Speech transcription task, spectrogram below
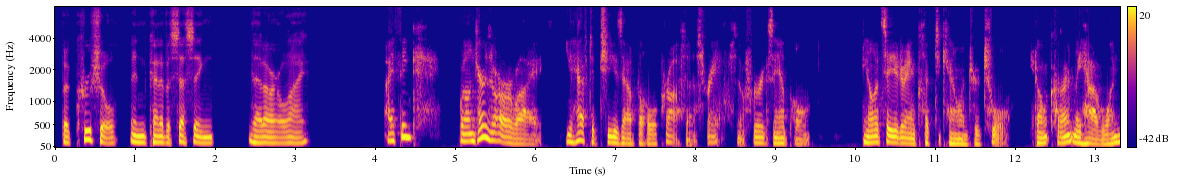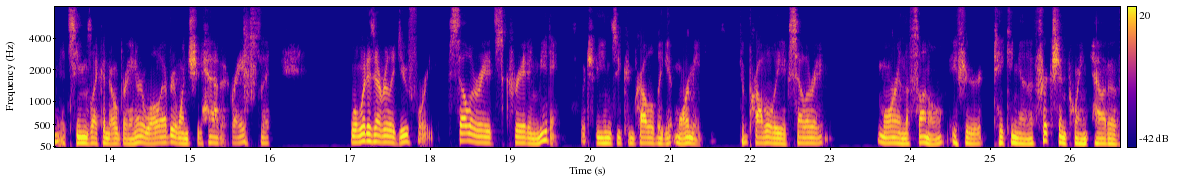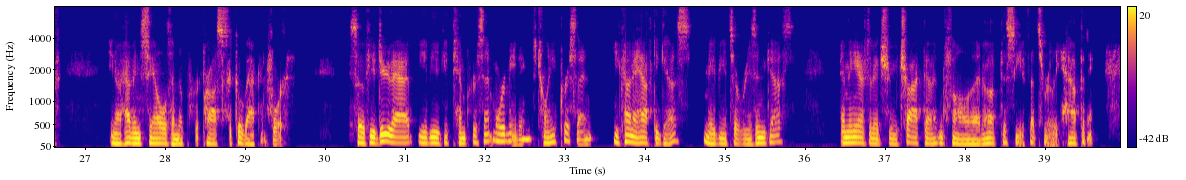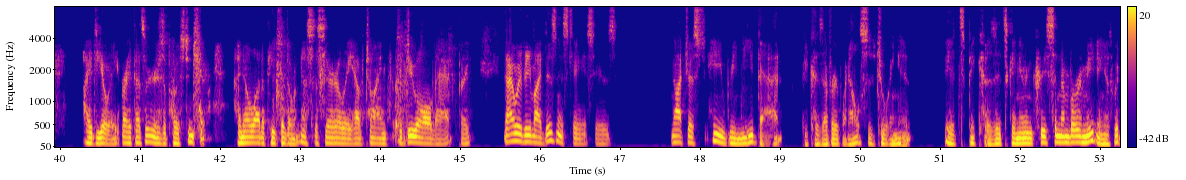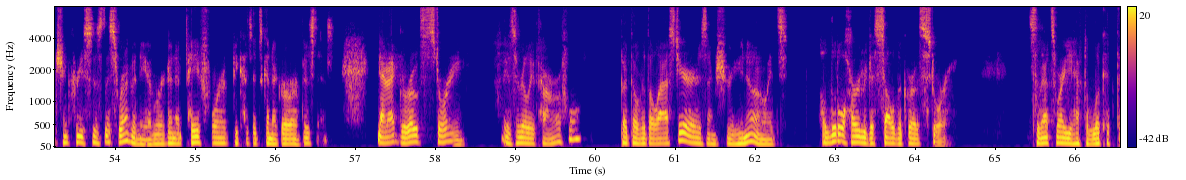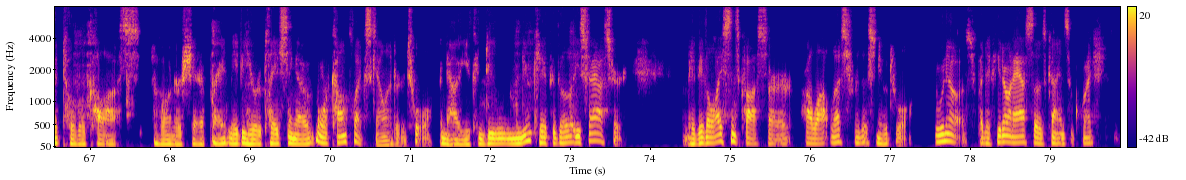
but crucial in kind of assessing that ROI? I think, well, in terms of ROI, you have to tease out the whole process, right? So, for example, you know, let's say you're doing a click to calendar tool. You don't currently have one. It seems like a no brainer. Well, everyone should have it, right? But well, what does that really do for you? Accelerates creating meetings which means you can probably get more meetings. You can probably accelerate more in the funnel if you're taking a friction point out of, you know, having sales and the process go back and forth. So if you do that, maybe you get 10% more meetings, 20%. You kind of have to guess. Maybe it's a reasoned guess. And then you have to make sure you track that and follow that up to see if that's really happening. Ideally, right? That's what you're supposed to do. I know a lot of people don't necessarily have time to do all that, but that would be my business case is not just, hey, we need that, because everyone else is doing it. It's because it's going to increase the number of meetings, which increases this revenue, and we're going to pay for it because it's going to grow our business. Now, that growth story is really powerful, but over the last years, I'm sure you know, it's a little harder to sell the growth story. So that's why you have to look at the total costs of ownership, right? Maybe you're replacing a more complex calendar tool, and now you can do new capabilities faster. Maybe the license costs are, are a lot less for this new tool. Who knows? But if you don't ask those kinds of questions,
